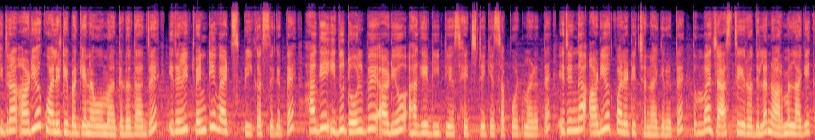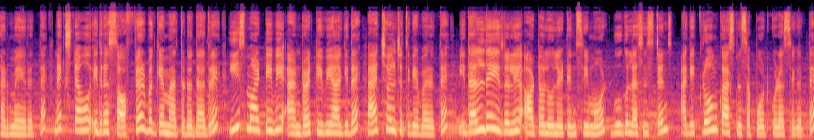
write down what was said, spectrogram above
ಇದರ ಆಡಿಯೋ ಕ್ವಾಲಿಟಿ ಬಗ್ಗೆ ನಾವು ಮಾತಾಡೋದಾದ್ರೆ, ಇದರಲ್ಲಿ ಟ್ವೆಂಟಿ ವ್ಯಾಟ್ ಸ್ಪೀಕರ್ ಸಿಗುತ್ತೆ. ಹಾಗೆ ಇದು ಡೋಲ್ಬೆ ಆಡಿಯೋ ಹಾಗೆ D T S H D ಗೆ ಸಪೋರ್ಟ್ ಮಾಡುತ್ತೆ. ಇದರಿಂದ ಆಡಿಯೋ ಕ್ವಾಲಿಟಿ ಚೆನ್ನಾಗಿರುತ್ತೆ. ತುಂಬಾ ಜಾಸ್ತಿ ಇರೋದಿಲ್ಲ ನಾರ್ಮಲ್ ಆಗಿ ಕಡಿಮೆ ಇರುತ್ತೆ. ನೆಕ್ಸ್ಟ್ ನಾವು ಇದರ ಸಾಫ್ಟ್ವೇರ್ ಬಗ್ಗೆ ಮಾತಾಡೋದಾದ್ರೆ, ಈ ಸ್ಮಾರ್ಟ್ ಟಿವಿ ಆಂಡ್ರಾಯ್ಡ್ ಟಿವಿ ಆಗಿದೆ. ಪ್ಯಾಚ್ ಹೋಲ್ ಜೊತೆಗೆ ಬರುತ್ತೆ. ಇದಲ್ಲದೆ ಇದರಲ್ಲಿ auto low latency mode Google assistance ಹಾಗೆ ಕ್ರೋಮ್ ಕಾಸ್ಟ್ನ ಸಪೋರ್ಟ್ ಕೂಡ ಸಿಗುತ್ತೆ.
